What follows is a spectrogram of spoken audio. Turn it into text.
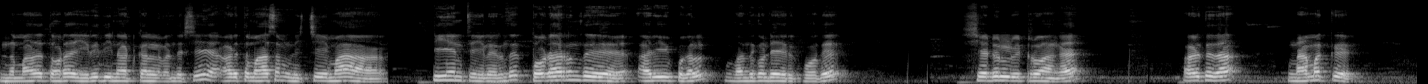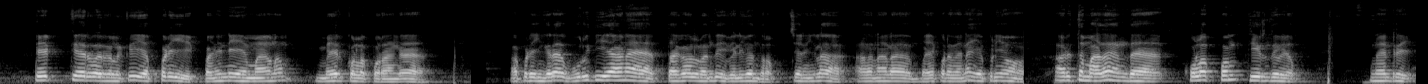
இந்த மாதத்தோட இறுதி நாட்கள் வந்துடுச்சு அடுத்த மாதம் நிச்சயமாக டிஎன்சியிலிருந்து தொடர்ந்து அறிவிப்புகள் வந்து கொண்டே இருக்கும் போது ஷெட்யூல் விட்டுருவாங்க. அடுத்ததாக நமக்கு டெட் தேர்வர்களுக்கு எப்படி பணி நியமனம் மேற்கொள்ள போகிறாங்க அப்படிங்கிற உறுதியான தகவல் வந்து வெளிவந்துடும் சரிங்களா? அதனால் பயப்பட வேணாம். எப்படியும் அடுத்த மாதம் இந்த குழப்பம் தீர்ந்துவிடும். நன்றி.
